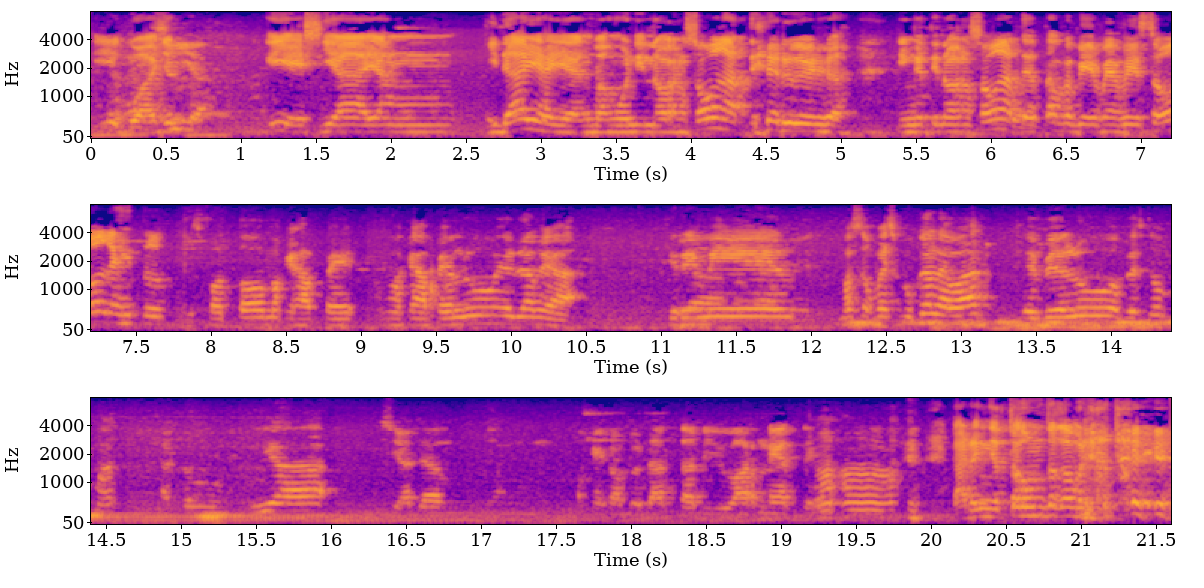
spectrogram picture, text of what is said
Iya, gua aja. Iya. Iya, Asia yang hidayah ya, yang bangunin orang sholat ya dulu ya. Ingetin orang sholat ya, tapi BMF sholat itu. Terus foto pakai HP, pakai HP lu ya udah ya. Kirimin masuk Facebooknya lewat BB lu habis itu mas Atau iya si Adam yang pakai kabel data di warnet ya. heeh. Kadang nyetrum tuh kabar data ya.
